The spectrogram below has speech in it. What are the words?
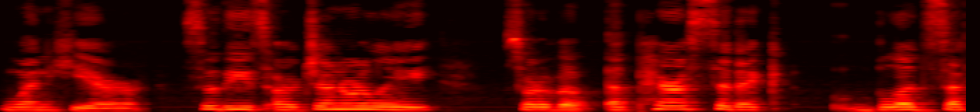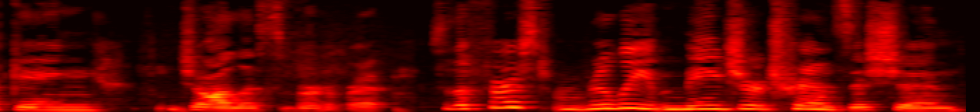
one here. So these are generally sort of a, a parasitic, blood sucking, jawless vertebrate. So the first really major transition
